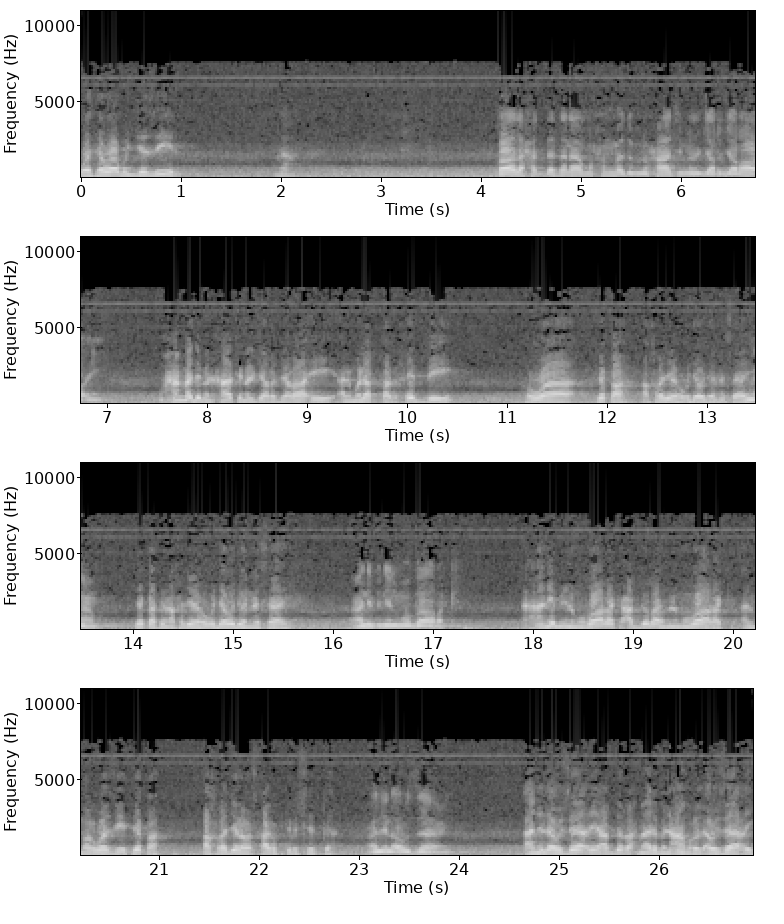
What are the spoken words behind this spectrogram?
وثواب جزيل. نعم. قال حدثنا محمد بن حاتم الجرجرائي. محمد بن حاتم الجرجرائي الملقب حبي هو ثقة أخرج له أبو داود النسائي نعم. ثقة أخرج له أبو داود والنسائي. عن ابن المبارك. عن ابن المبارك عبد الله بن المبارك المروزي ثقة أخرج له أصحاب كتب الستة. عن الأوزاعي. عن الأوزاعي عبد الرحمن بن عمرو الأوزاعي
